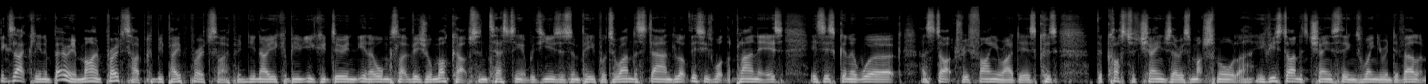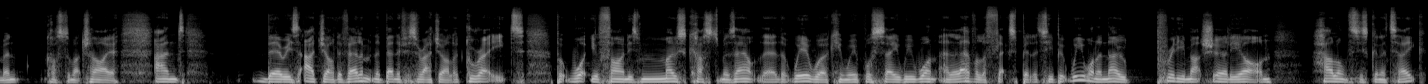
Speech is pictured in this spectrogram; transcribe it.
Exactly, and bear in mind, prototype could be paper prototyping. You know, you could be you could doing you know almost like visual mock-ups and testing it with users and people to understand. Look, this is what the plan is. Is this going to work? And start to refine your ideas because the cost of change there is much smaller. If you're starting to change things when you're in development, costs are much higher, and there is agile development. The benefits of agile are great, but what you'll find is most customers out there that we're working with will say we want a level of flexibility, but we want to know pretty much early on how long this is going to take,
